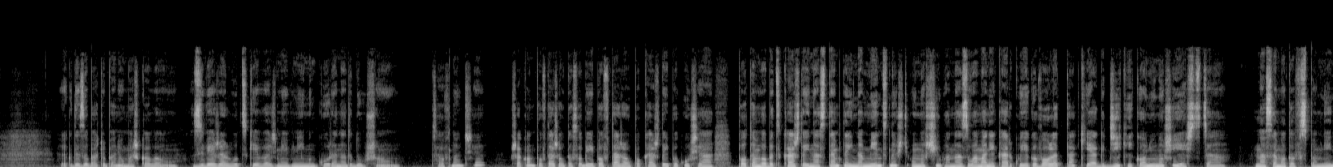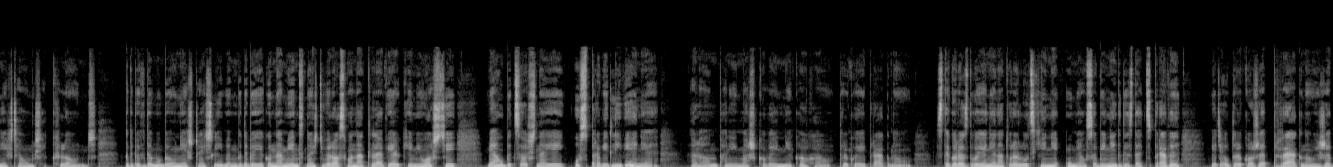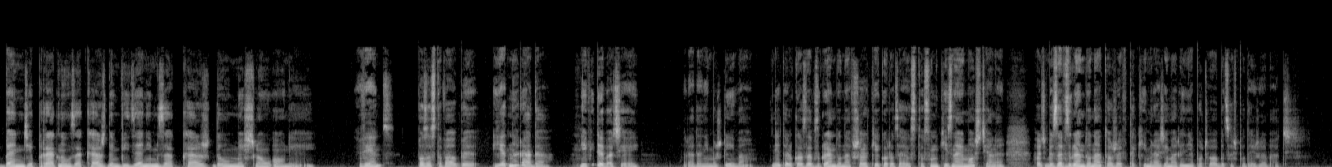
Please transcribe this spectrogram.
że gdy zobaczy panią Maszkową, zwierzę ludzkie weźmie w nim górę nad duszą. Cofnąć się? Wszak on powtarzał to sobie i powtarzał po każdej pokusie, a potem wobec każdej następnej namiętność unosiła na złamanie karku jego wolę, tak jak dziki koniu nosi jeźdźca. Na samo to wspomnienie chciało mu się kląć. Gdyby w domu był nieszczęśliwym, gdyby jego namiętność wyrosła na tle wielkiej miłości, miałby coś na jej usprawiedliwienie. Ale on pani Maszkowej nie kochał, tylko jej pragnął. Z tego rozdwojenia natury ludzkiej nie umiał sobie nigdy zdać sprawy, wiedział tylko, że pragnął i że będzie pragnął za każdym widzeniem, za każdą myślą o niej. Więc pozostawałaby jedna rada – nie widywać jej. Rada niemożliwa. Nie tylko ze względu na wszelkiego rodzaju stosunki i znajomości, ale choćby ze względu na to, że w takim razie Marynia poczęłaby coś podejrzewać.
